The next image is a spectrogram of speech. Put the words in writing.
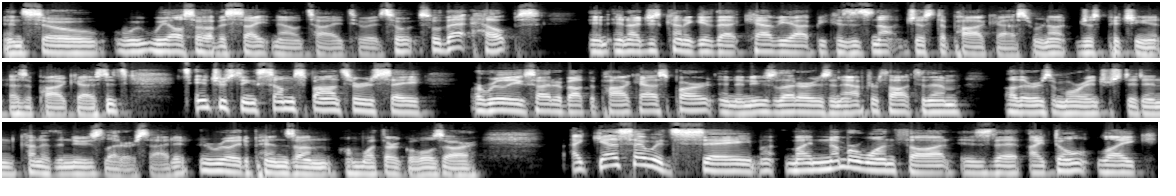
and so we, we also have a site now tied to it. So so that helps and, and I just kind of give that caveat because it's not just a podcast. We're not just pitching it as a podcast. It's it's interesting. Some sponsors say are really excited about the podcast part, and the newsletter is an afterthought to them. Others are more interested in kind of the newsletter side. It, it really depends on on what their goals are. I guess I would say my, my number one thought is that I don't like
